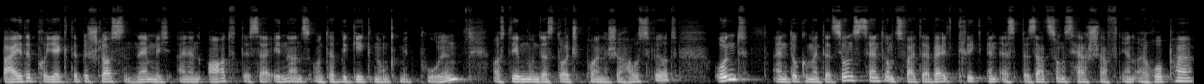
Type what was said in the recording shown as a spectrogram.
beide Projekte beschlossen, nämlich einen Ort des Erinnerns und der Begegnung mit Polen, aus dem nun das deutsch-polnische Haus wird, und ein Dokumentationszentrum Zweiter Weltkrieg NS-Besatzungsherrschaft in Europa,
